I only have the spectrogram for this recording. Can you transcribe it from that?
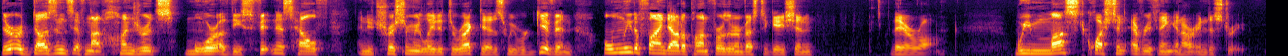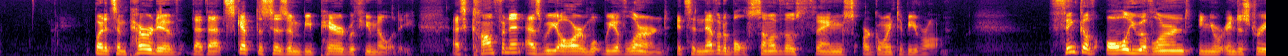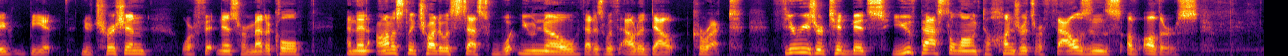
There are dozens, if not hundreds, more of these fitness, health, and nutrition related directives we were given, only to find out upon further investigation they are wrong. We must question everything in our industry but it's imperative that that skepticism be paired with humility. As confident as we are in what we have learned, it's inevitable some of those things are going to be wrong. Think of all you have learned in your industry, be it nutrition or fitness or medical, and then honestly try to assess what you know that is without a doubt correct. Theories or tidbits you've passed along to hundreds or thousands of others.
